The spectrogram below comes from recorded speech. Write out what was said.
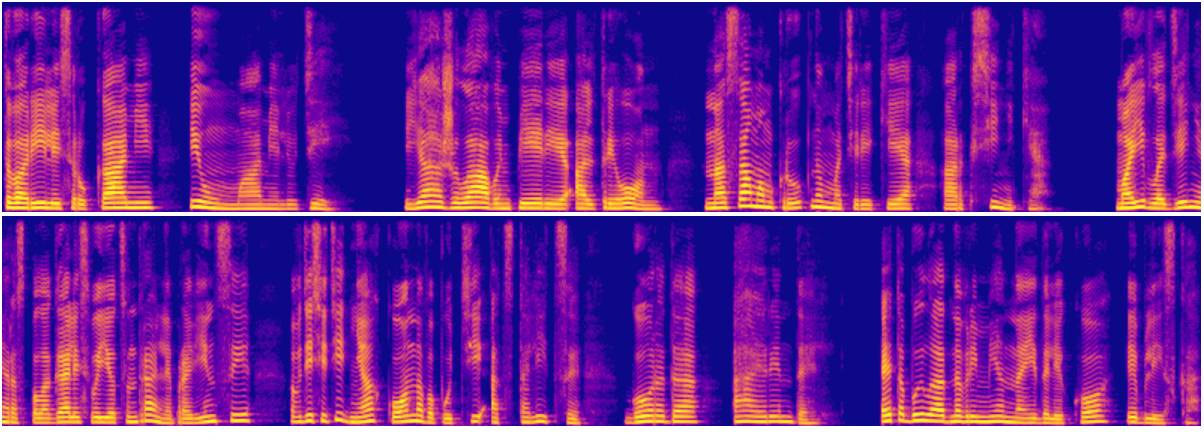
творились руками и умами людей. Я жила в империи Альтрион, на самом крупном материке Арксинике. Мои владения располагались в ее центральной провинции в десяти днях конного пути от столицы, города Айриндель. Это было одновременно и далеко, и близко.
